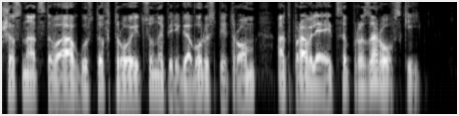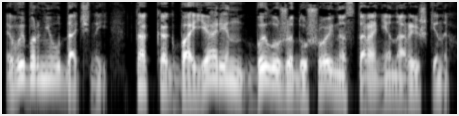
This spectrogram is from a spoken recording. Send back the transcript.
16 августа в Троицу на переговоры с Петром отправляется Прозоровский. Выбор неудачный, так как боярин был уже душой на стороне Нарышкиных.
